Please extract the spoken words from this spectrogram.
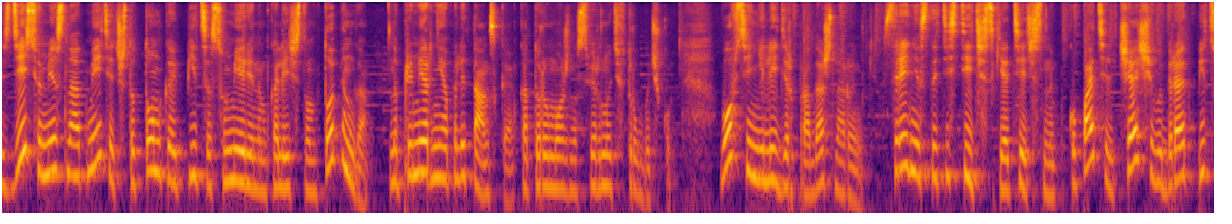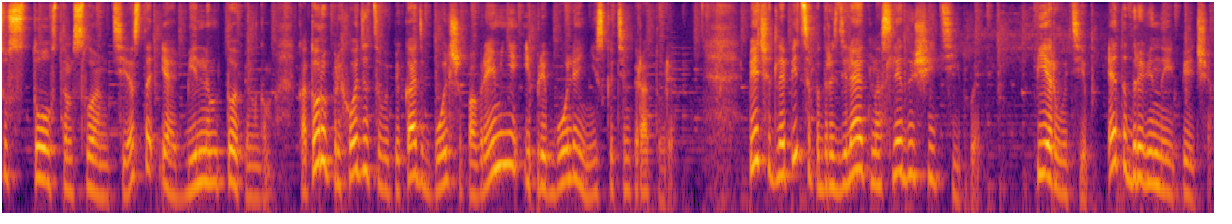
Здесь уместно отметить, что тонкая пицца с умеренным количеством топпинга, например, неаполитанская, которую можно свернуть в трубочку, вовсе не лидер продаж на рынке. Среднестатистический отечественный покупатель чаще выбирает пиццу с толстым слоем теста и обильным топпингом, который приходится выпекать больше по времени и при более низкой температуре. Печи для пиццы подразделяют на следующие типы. Первый тип – это дровяные печи.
